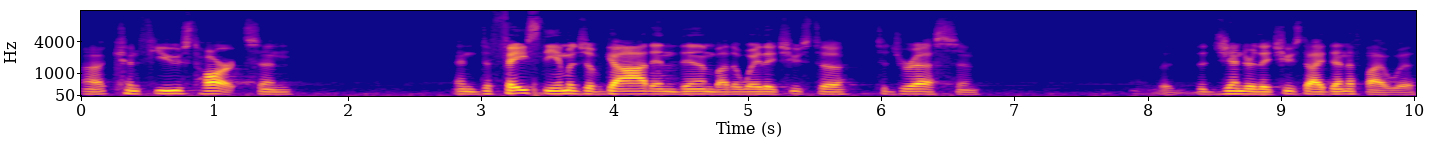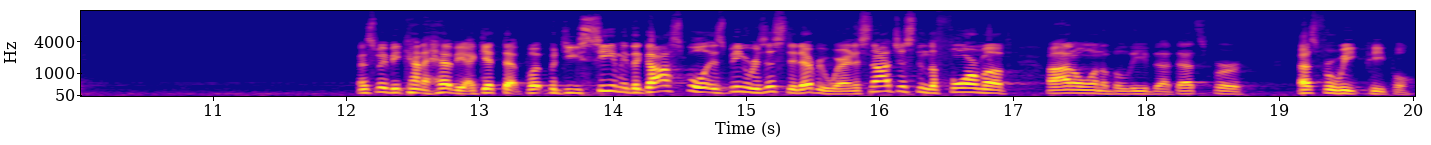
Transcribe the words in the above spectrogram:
uh, confused hearts and, and deface the image of God in them by the way they choose to, to dress and the, the gender they choose to identify with. This may be kind of heavy, I get that, but, but do you see? I mean, the gospel is being resisted everywhere, and it's not just in the form of, oh, I don't want to believe that. That's for, that's for weak people.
